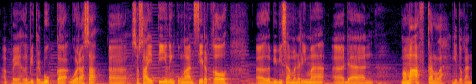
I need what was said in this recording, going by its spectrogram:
apa ya lebih terbuka gue rasa uh, society lingkungan circle uh, lebih bisa menerima uh, dan memaafkan lah gitu kan.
